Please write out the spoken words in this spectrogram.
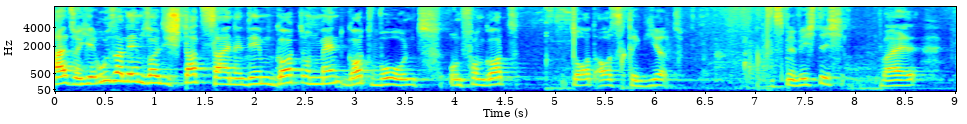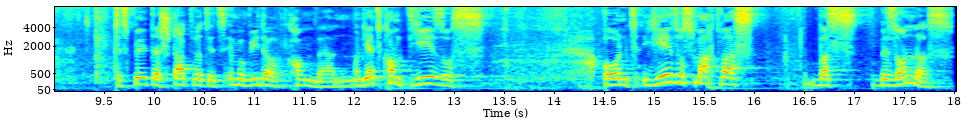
also Jerusalem soll die Stadt sein, in dem Gott und Gott wohnt und von Gott dort aus regiert. Das ist mir wichtig, weil das Bild der Stadt wird jetzt immer wieder kommen werden. Und jetzt kommt Jesus. Und Jesus macht was, was Besonderes.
